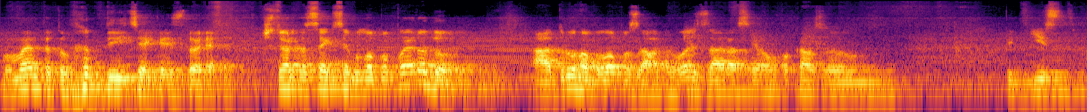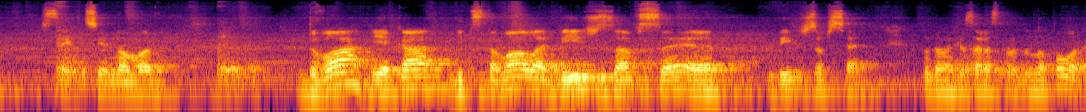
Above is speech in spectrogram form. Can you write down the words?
моменти. Тому дивіться, яка історія. Четверта секція була попереду, а друга була позаду. Ось зараз я вам показую під'їзд секції номер 2, яка відставала більш за все. Більш за все. Ну давайте зараз пройду на поверх.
